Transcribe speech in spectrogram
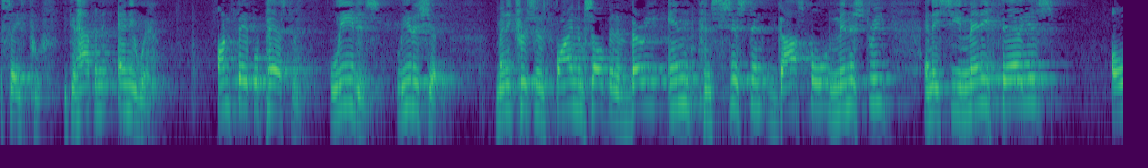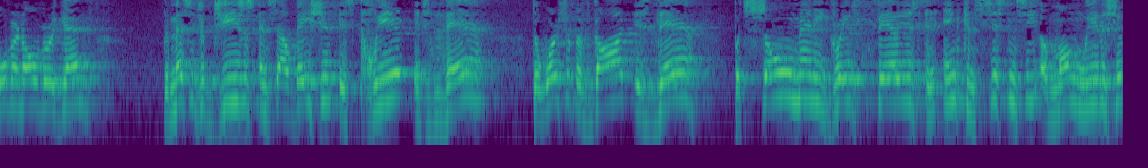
safe proof. It can happen anywhere. Unfaithful pastoring, leaders, leadership. Many Christians find themselves in a very inconsistent gospel ministry and they see many failures over and over again. The message of Jesus and salvation is clear. It's there. The worship of God is there. But so many great failures and inconsistency among leadership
